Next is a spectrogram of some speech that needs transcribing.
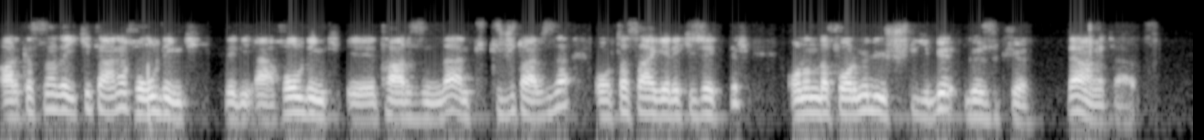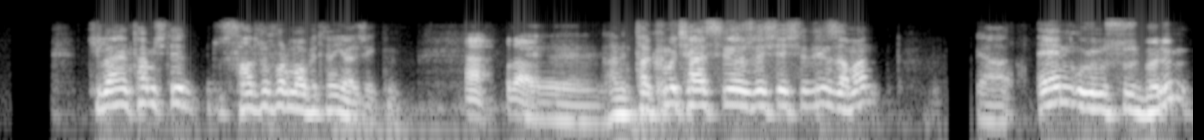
arkasına da iki tane holding dedi, yani holding e, tarzında, yani tutucu tarzında orta saha gerekecektir. Onun da formülü üçlü gibi gözüküyor. Devam et abi. ki ben tam işte santrafor muhabbetine gelecektim. Ha, bravo. Ee, hani takımı Chelsea'ye özdeşleştirdiğin zaman ya en uyumsuz bölüm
